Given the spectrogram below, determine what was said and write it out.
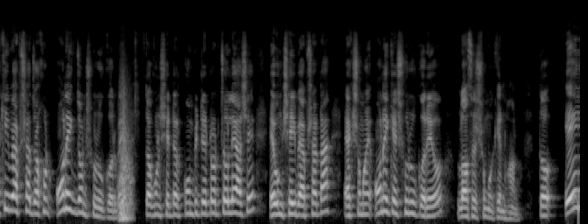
একই ব্যবসা যখন অনেকজন শুরু করবে, তখন সেটার কম্পিটিটর চলে আসে এবং সেই ব্যবসাটা একসময় অনেকে শুরু করেও লসের সম্মুখীন হন। তো এই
